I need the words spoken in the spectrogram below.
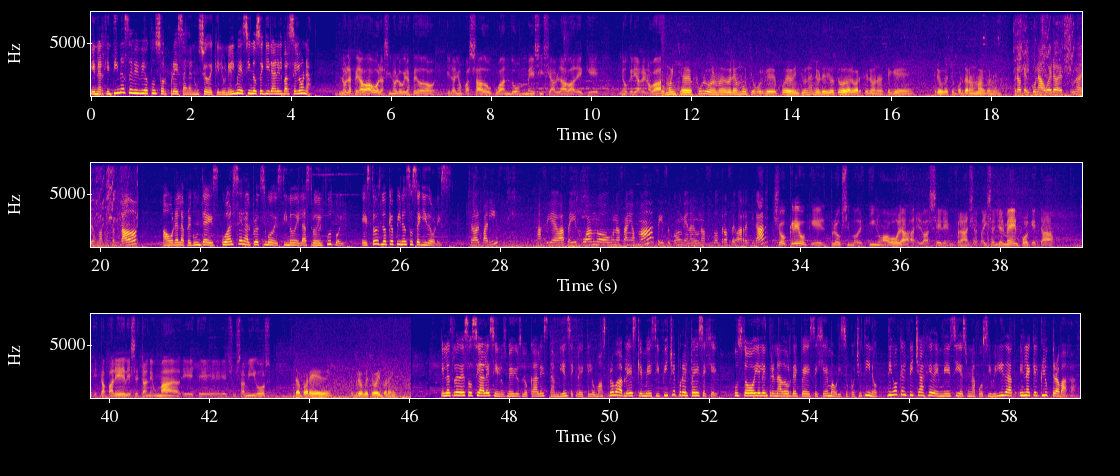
En Argentina se vivió con sorpresa el anuncio de que Lionel Messi no seguirá en el Barcelona. No la esperaba ahora, si no lo hubiera esperado el año pasado cuando Messi se hablaba de que no quería renovar. Como hincha de fútbol me duele mucho porque después de 21 años le dio todo al Barcelona, así que creo que se portaron mal con él. Creo que el Kun Agüero es uno de los más afectados. Ahora la pregunta es, ¿cuál será el próximo destino del astro del fútbol? Esto es lo que opinan sus seguidores. Se va al París, así que va a seguir jugando unos años más y supongo que en algunos otros se va a retirar. Yo creo que el próximo destino ahora va a ser en Francia, el País Saint Germain, porque está, está Paredes, está Neymar, este, sus amigos. Está Paredes, yo creo que se va a ir para ahí. En las redes sociales y en los medios locales también se cree que lo más probable es que Messi fiche por el PSG. Justo hoy el entrenador del PSG, Mauricio Pochettino, dijo que el fichaje de Messi es una posibilidad en la que el club trabaja.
